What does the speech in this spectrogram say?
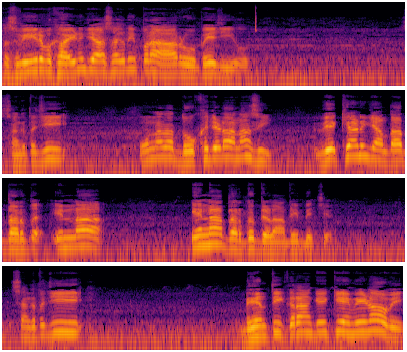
ਤਸਵੀਰ ਵਿਖਾਈ ਨਹੀਂ ਜਾ ਸਕਦੀ, ਭਰਾ ਰੋਪੇ ਜੀ ਉਹ। ਸੰਗਤ ਜੀ, ਉਹਨਾਂ ਦਾ ਦੁੱਖ ਜਿਹੜਾ ਨਾ ਸੀ, ਵੇਖਿਆ ਨਹੀਂ ਜਾਂਦਾ ਦਰਦ, ਇੰਨਾ ਇੰਨਾ ਦਰਦ ਦਿਲਾਂ ਦੇ ਵਿੱਚ। ਸੰਗਤ ਜੀ, ਬੇਨਤੀ ਕਰਾਂਗੇ ਕਿ ਐਵੇਂ ਨਾ ਹੋਵੇ,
